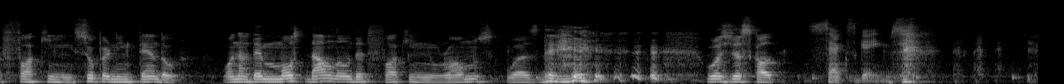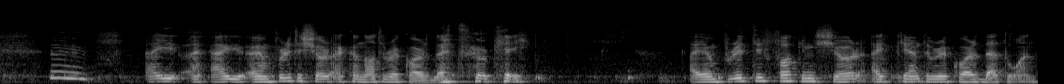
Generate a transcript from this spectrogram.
fucking Super Nintendo, one of the most downloaded fucking ROMs was the was just called sex games. I, I, I am pretty sure I cannot record that, okay? I am pretty fucking sure I can't record that one.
